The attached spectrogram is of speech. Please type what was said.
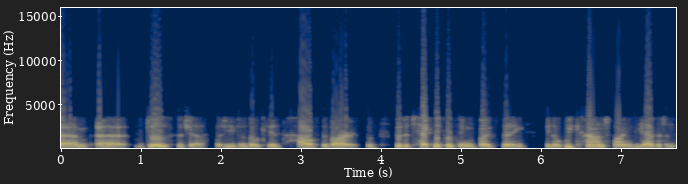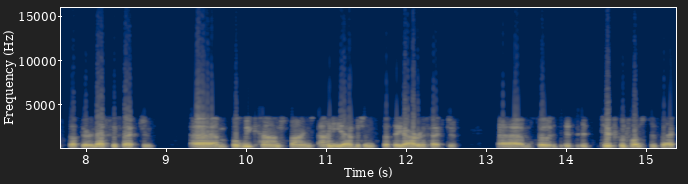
um, uh, does suggest that even though kids have the virus, there's a technical thing about saying, you know, we can't find the evidence that they're less effective, um, but we can't find any evidence that they are effective. Um, so it, it, it's difficult us to say,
